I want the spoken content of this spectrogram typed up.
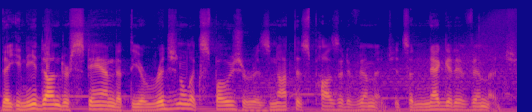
that you need to understand that the original exposure is not this positive image, it's a negative image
